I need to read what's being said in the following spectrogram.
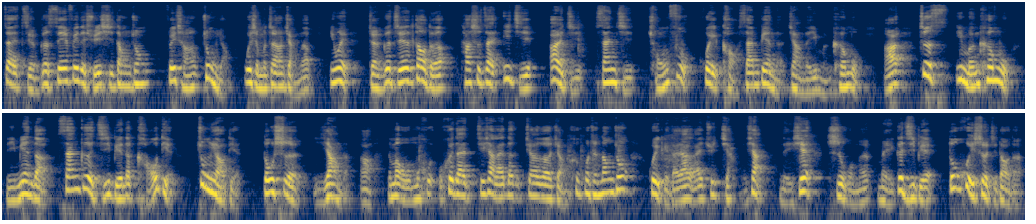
在整个 CFA 的学习当中非常重要。为什么这样讲呢？因为整个职业道德它是在一级、二级、三级重复会考三遍的这样的一门科目，而这一门科目里面的三个级别的考点重要点都是一样的啊。那么我们会会在接下来的这个讲课过程当中，会给大家来去讲一下哪些是我们每个级别都会涉及到的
